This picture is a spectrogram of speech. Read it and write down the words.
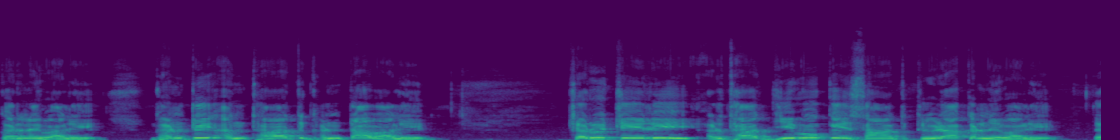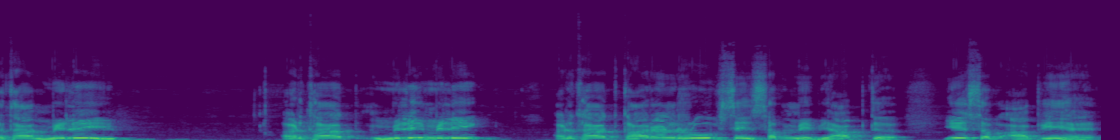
करने वाले, घंटे अर्थात घंटा वाले चरुचेली अर्थात जीवों के साथ क्रीड़ा करने वाले तथा मिली, अर्थात मिली मिली, अर्थात कारण रूप से सब में व्याप्त, ये सब आप ही हैं।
